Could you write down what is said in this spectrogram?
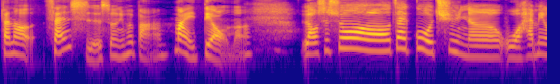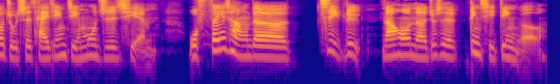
翻到三十的时候，你会把它卖掉吗？老实说哦，在过去呢，我还没有主持财经节目之前，我非常的。纪律，然后呢，就是定期定额，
